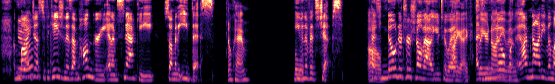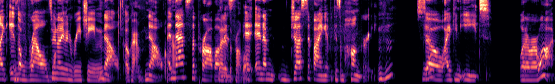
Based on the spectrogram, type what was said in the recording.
my know? justification is I'm hungry and I'm snacky, so I'm going to eat this, Okay. even if it's chips. Has Oh, no nutritional value to it. okay. So you're not no- even. I'm not even like in the realm. So you're not even reaching. No, Okay. no, Okay. and that's the problem. That is the problem. and I'm justifying it because I'm hungry, Mm-hmm. so I can eat whatever I want.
